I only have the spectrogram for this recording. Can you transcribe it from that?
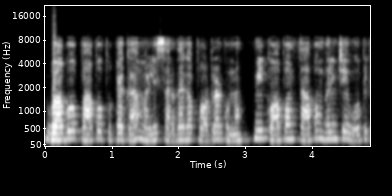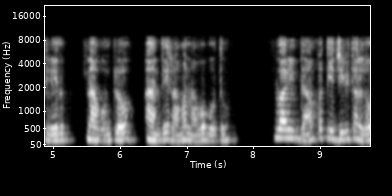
బాబో పాపో పుట్టాక మళ్ళీ సరదాగా పోట్లాడుకున్నాం మీ కోపం తాపం భరించే ఓపిక లేదు. నా ఒంట్లో అంది రమ నవ్వబోతూ. వారి దాంపత్య జీవితంలో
